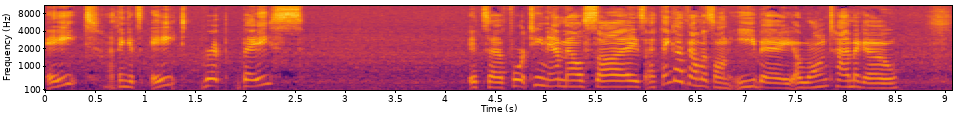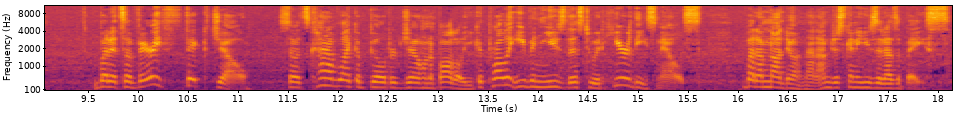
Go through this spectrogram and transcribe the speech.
8. I think it's 8 grip base. It's a 14 ml size. I think I found this on eBay a long time ago but it's a very thick gel. So it's kind of like a builder gel in a bottle. You could probably even use this to adhere these nails, but I'm not doing that. I'm just going to use it as a base.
